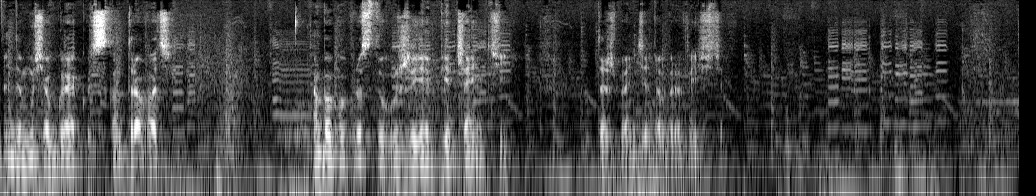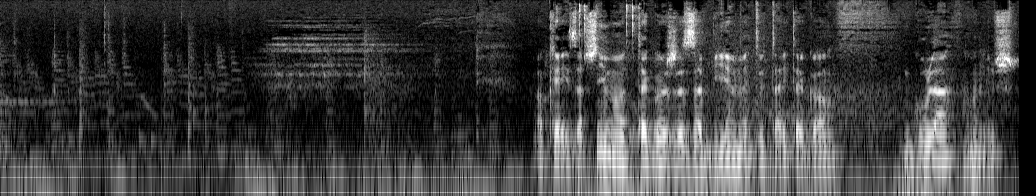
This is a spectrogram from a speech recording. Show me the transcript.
Będę musiał go jakoś skontrować, albo po prostu użyję pieczęci. Też będzie dobre wyjście. Ok, zaczniemy od tego, że zabijemy tutaj tego gula. On już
